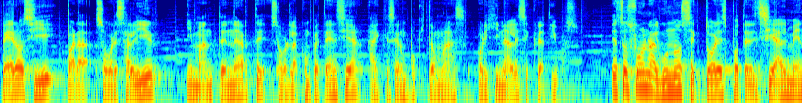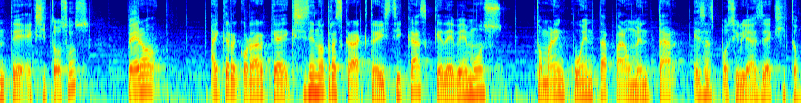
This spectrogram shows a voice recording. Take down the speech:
pero sí para sobresalir y mantenerte sobre la competencia hay que ser un poquito más originales y creativos. Estos fueron algunos sectores potencialmente exitosos, pero hay que recordar que existen otras características que debemos tomar en cuenta para aumentar esas posibilidades de éxito.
